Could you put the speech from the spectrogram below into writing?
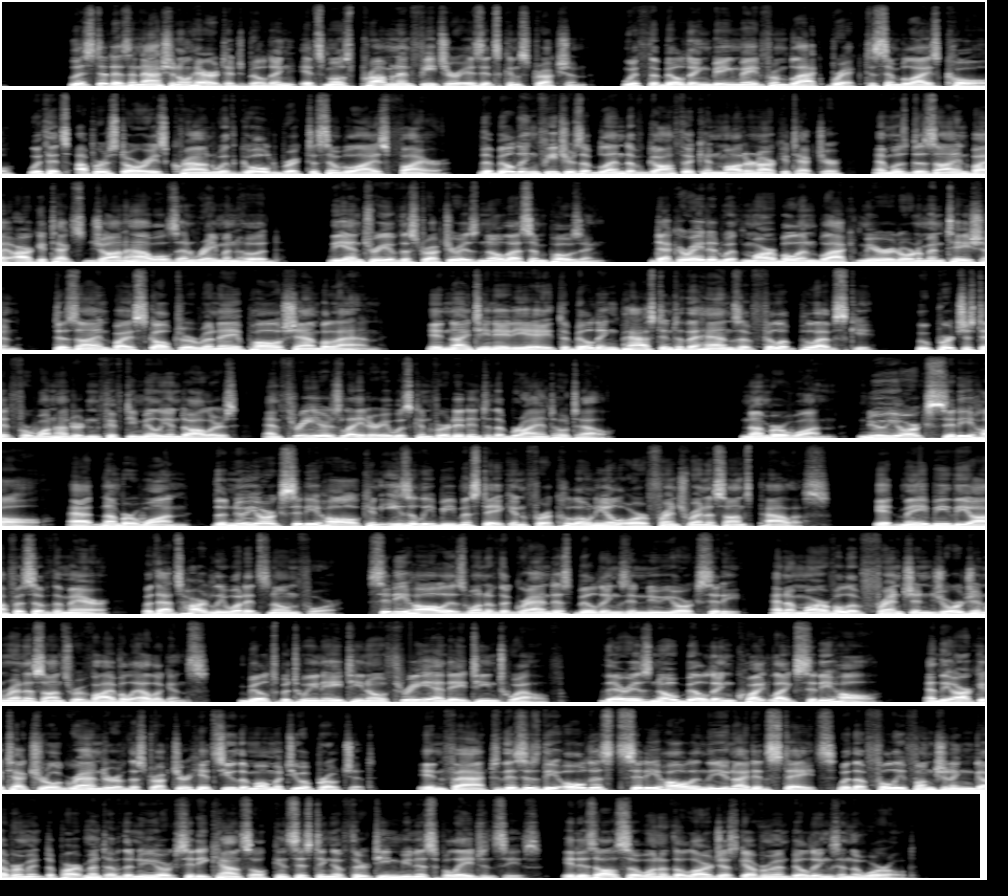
Listed as a National Heritage Building, its most prominent feature is its construction, with the building being made from black brick to symbolize coal, with its upper stories crowned with gold brick to symbolize fire. The building features a blend of Gothic and modern architecture and was designed by architects John Howells and Raymond Hood. The entry of the structure is no less imposing. Decorated with marble and black mirrored ornamentation, designed by sculptor Rene Paul Chambellan. In 1988, the building passed into the hands of Philip Pilevsky, who purchased it for $150 million, and three years later it was converted into the Bryant Hotel. Number 1. New York City Hall. At number 1, the New York City Hall can easily be mistaken for a colonial or French Renaissance palace. It may be the office of the mayor, but that's hardly what it's known for. City Hall is one of the grandest buildings in New York City, and a marvel of French and Georgian Renaissance revival elegance, built between 1803 and 1812. There is no building quite like City Hall, and the architectural grandeur of the structure hits you the moment you approach it. In fact, this is the oldest city hall in the United States, with a fully functioning government department of the New York City Council consisting of 13 municipal agencies. It is also one of the largest government buildings in the world.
